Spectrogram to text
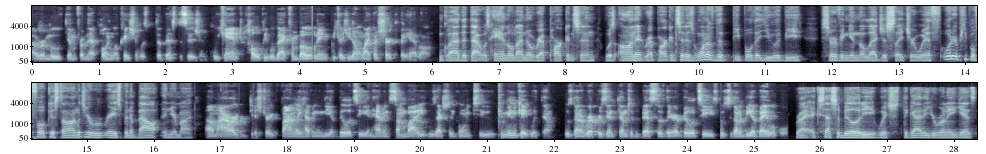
uh, remove them from that polling location was the best decision. We can't hold people back from voting because you don't like a shirt that they have on. I'm glad that that was handled. I know Rep Parkinson was on it. Rep Parkinson is one of the people that you would be serving in the legislature with. What are people focused on? What's your race been about in your mind? Um, our district finally having the ability and having somebody who's actually going to communicate with them, who's going to represent them to the best of their abilities, who's going to be available. Right. Accessibility, which the guy that you're running against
